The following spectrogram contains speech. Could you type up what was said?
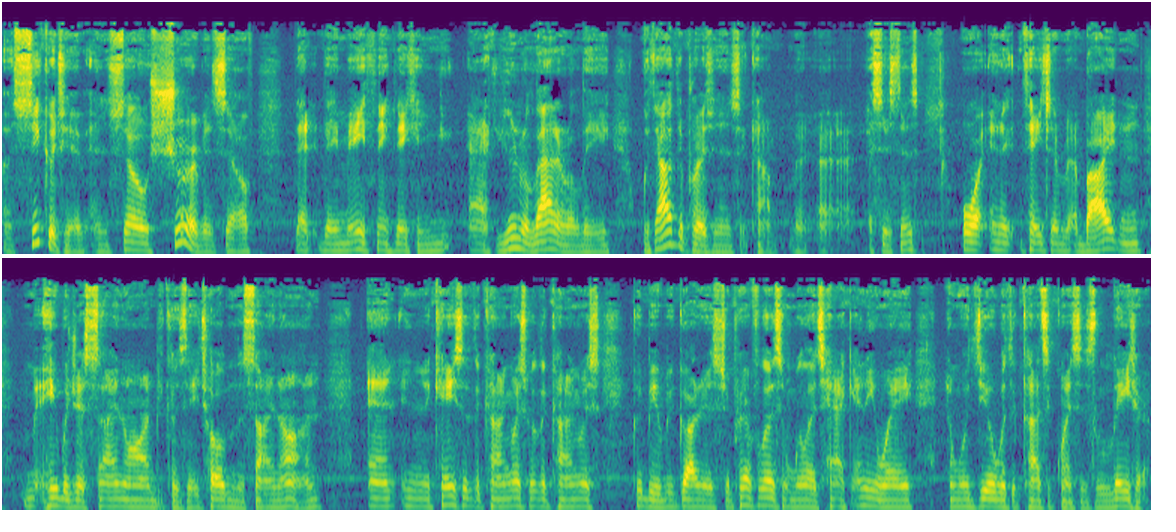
uh, secretive and so sure of itself that they may think they can act unilaterally without the president's uh, assistance, or in the case of Biden, he would just sign on because they told him to sign on. And in the case of the Congress, well, the Congress could be regarded as superfluous and will attack anyway and will deal with the consequences later.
